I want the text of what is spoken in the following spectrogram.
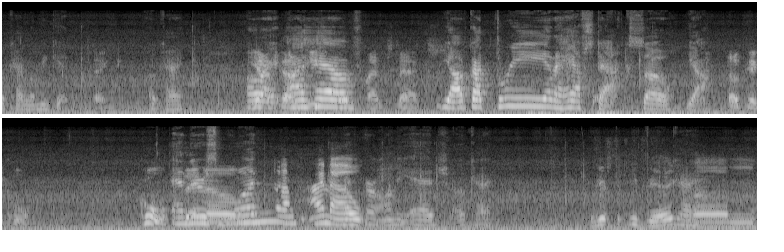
okay, let me get, I think. okay. All yeah, right, I've got I at least four or have, five stacks. yeah, I've got three and a half stacks, so yeah. Okay, cool. Cool. And then, there's um, one Um, I'm right out. here on the edge. Okay. Who gets to keep the egg? Okay. Um,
